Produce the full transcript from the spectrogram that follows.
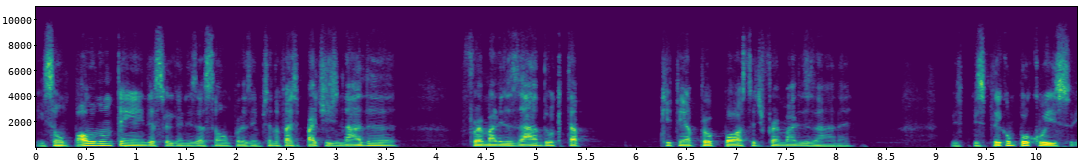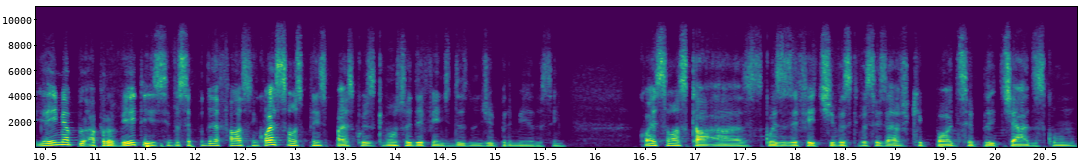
Em São Paulo não tem ainda essa organização, por exemplo. Você não faz parte de nada formalizado que, tá, que tem a proposta de formalizar, né? Me explica um pouco isso. E aí me aproveita e se você puder falar assim, quais são as principais coisas que vão ser defendidas no dia primeiro, assim? Quais são as, as coisas efetivas que vocês acham que pode ser pleiteadas com,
